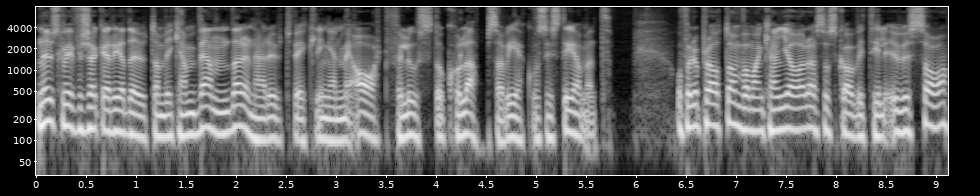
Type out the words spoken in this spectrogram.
Nu ska vi försöka reda ut om vi kan vända den här utvecklingen med artförlust och kollaps av ekosystemet. Och för att prata om vad man kan göra så ska vi till USA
